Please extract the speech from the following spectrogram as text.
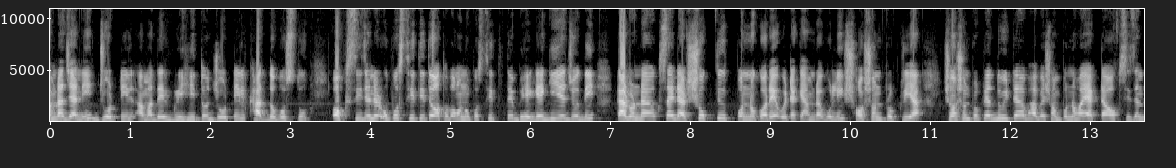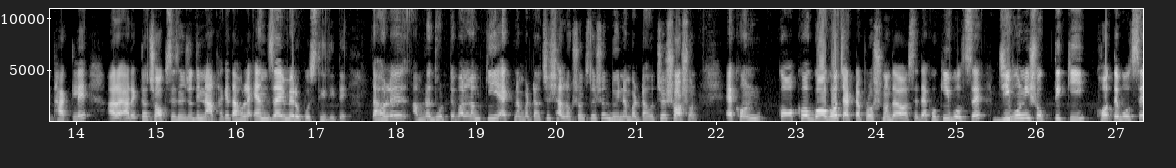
আমরা জানি জটিল, আমাদের গৃহীত জটিল খাদ্যবস্তু অক্সিজেনের উপস্থিতিতে অথবা অনুপস্থিতিতে ভেঙে গিয়ে যদি কার্বন ডাইঅক্সাইড আর শক্তি উৎপন্ন করে, ওইটাকে আমরা বলি শ্বসন প্রক্রিয়া। শ্বসন প্রক্রিয়া দুইটা ভাবে সম্পন্ন হয়, একটা অক্সিজেন থাকলে আর আরেকটা হচ্ছে অক্সিজেন যদি না থাকে তাহলে এনজাইমের উপস্থিতিতে। তাহলে আমরা ধরতে পারলাম কি, এক নাম্বারটা হচ্ছে শালক সংশ্লেষণ, দুই নাম্বারটা হচ্ছে শ্বসন। এখন ক, খ, গ, ঘ চারটা প্রশ্ন দেওয়া আছে, দেখো কি বলছে? জীবনী শক্তি কি, খতে বলছে,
